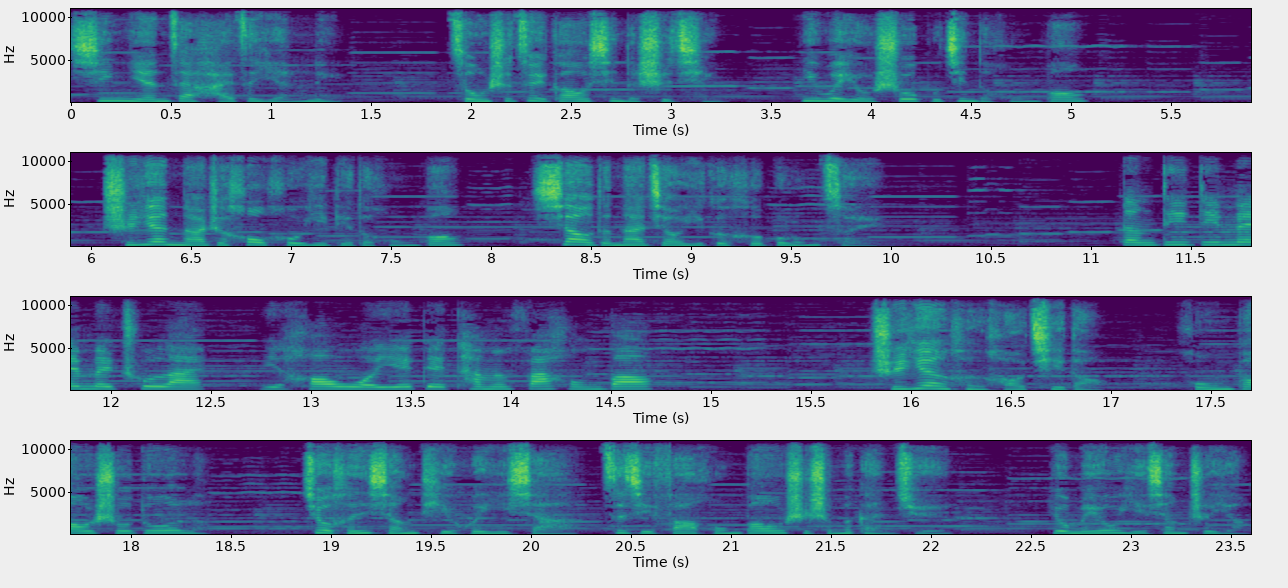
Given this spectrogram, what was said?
新年在孩子眼里总是最高兴的事情，因为有说不尽的红包。迟燕拿着厚厚一叠的红包，笑的那叫一个合不拢嘴。等弟弟妹妹出来以后，我也给他们发红包。迟燕很豪气道：“红包收多了，就很想体会一下自己发红包是什么感觉，有没有也像这样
